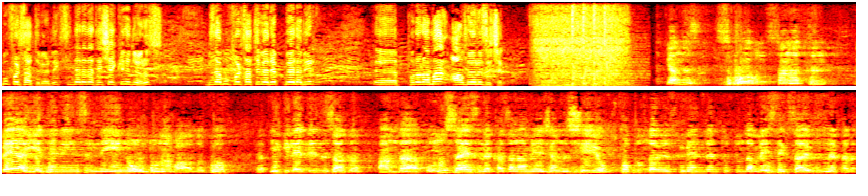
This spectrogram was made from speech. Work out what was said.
bu fırsatı verdik. Sizlere de teşekkür ediyoruz. Bize bu fırsatı verip böyle bir e, programa aldığınız için. Yalnız sporun, sanatın veya yeteneğinizin neyin olduğuna bağlı bu. İlgilendiğiniz anda onun sayesinde kazanamayacağınız şey yok. Toplumda özgüvenden tutun da meslek sahibine kadar.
